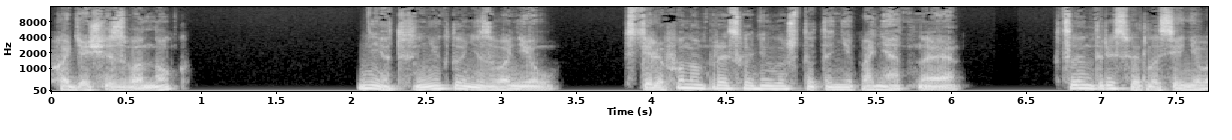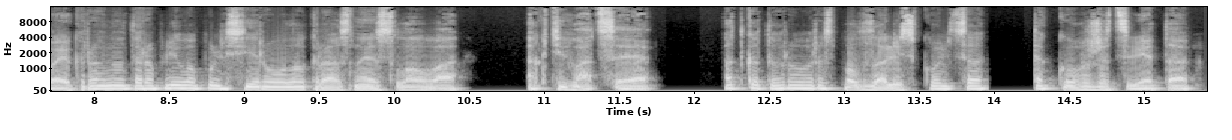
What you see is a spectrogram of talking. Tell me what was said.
Входящий звонок? Нет, никто не звонил. С телефоном происходило что-то непонятное. В центре светло-синего экрана торопливо пульсировало красное слово «Активация», от которого расползались кольца такого же цвета,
